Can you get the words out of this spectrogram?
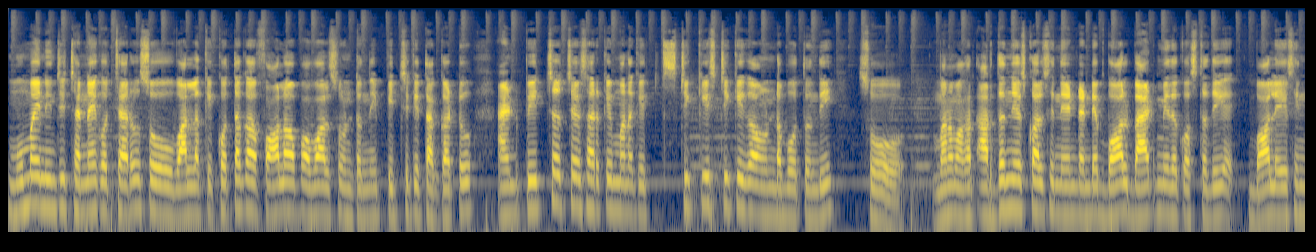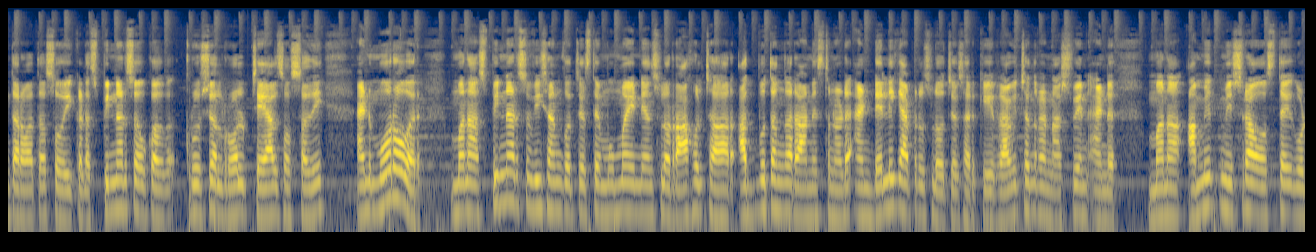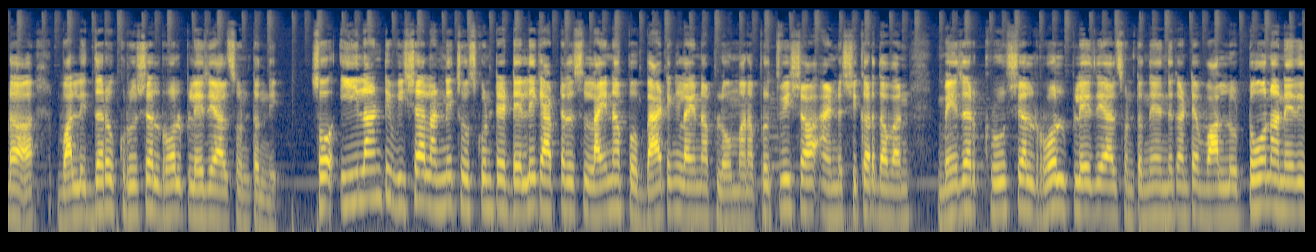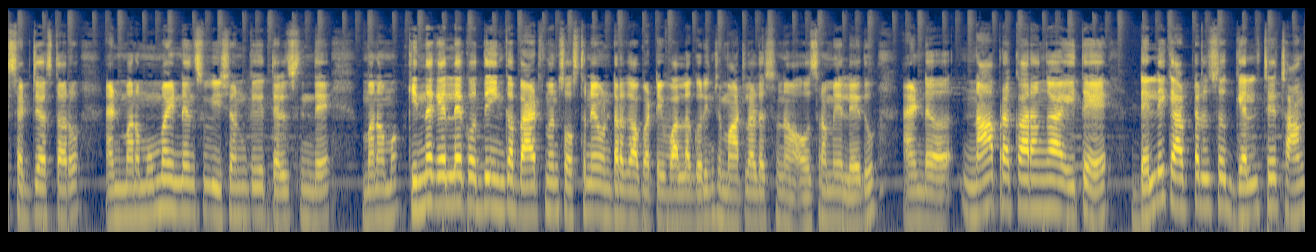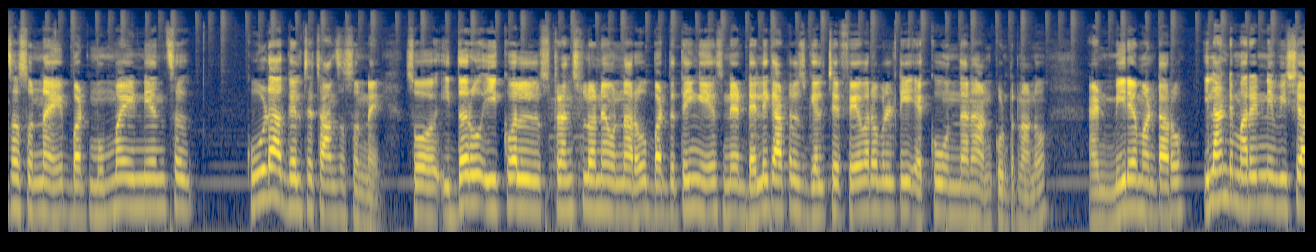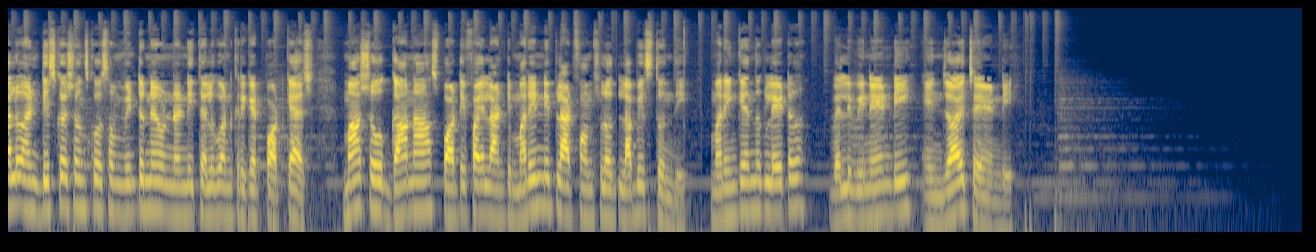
ముంబై నుంచి చెన్నైకి వచ్చారు. సో వాళ్ళకి కొత్తగా ఫాలో అప్ అవ్వాల్సి ఉంటుంది. పిచ్కి తగ్గట్టు. అండ్ పిచ్ వచ్చేసరికి మనకి స్టిక్కీ స్టిక్కీగా ఉండబోతుంది. సో మనం అర్థం చేసుకోవాల్సింది ఏంటంటే బాల్ బ్యాట్ మీదకి వస్తుంది. బాల్ వేసిన తర్వాత సో ఇక్కడ స్పిన్నర్స్ ఒక క్రూషియల్ రోల్ చేయాల్సి వస్తుంది. అండ్ మోర్ ఓవర్ మన స్పిన్నర్స్ విషయానికి వచ్చేస్తే ముంబై ఇండియన్స్లో రాహుల్ చహార్ అద్భుతంగా రాణిస్తున్నాడు. అండ్ ఢిల్లీ క్యాపిటల్స్లో వచ్చేసరికి రవిచంద్రన్ అశ్విన్ అండ్ మన అమిత్ మిశ్రా వస్తే కూడా వాళ్ళిద్దరూ క్రూషియల్ రోల్ ప్లే చేయాల్సి ఉంటుంది. సో ఇలాంటి విషయాలన్నీ చూసుకుంటే ఢిల్లీ క్యాపిటల్స్ లైనప్ బ్యాటింగ్ లైనప్లో మన Prithvi Shaw and Shikhar Dhawan major crucial role play చేయాల్సి ఉంటుంది. ఎందుకంటే వాళ్ళు టోన్ అనేది సెట్ చేస్తారు. అండ్ మన ముంబై ఇండియన్స్ విషయానికి తెలిసిందే మనము కిందకి వెళ్ళే కొద్దీ ఇంకా బ్యాట్స్మెన్స్ వస్తూనే ఉంటారు కాబట్టి వాళ్ళ గురించి మాట్లాడాల్సిన అవసరమే లేదు. అండ్ నా ప్రకారంగా అయితే ఢిల్లీ క్యాపిటల్స్ గెలిచే ఛాన్సెస్ ఉన్నాయి. బట్ ముంబై ఇండియన్స్ కూడా గెలిచే ఛాన్సెస్ ఉన్నాయి. సో ఇద్దరు ఈక్వల్ స్ట్రెంగ్స్లోనే ఉన్నారు. బట్ ద థింగ్ ఈస్ నేను ఢిల్లీ క్యాపిటల్స్ గెలిచే ఫేవరబిలిటీ ఎక్కువ ఉందని అనుకుంటున్నాను. అండ్ మీరేమంటారు? ఇలాంటి మరిన్ని విషయాలు అండ్ డిస్కషన్స్ కోసం వింటూనే ఉండండి తెలుగు అండ్ క్రికెట్ పాడ్కాస్ట్ మా షో గానా స్పాటిఫై లాంటి మరిన్ని ప్లాట్ఫామ్స్లో లభిస్తుంది. మరి ఇంకెందుకు లేటు? వెళ్ళి వినేయండి ఎంజాయ్ చేయండి.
